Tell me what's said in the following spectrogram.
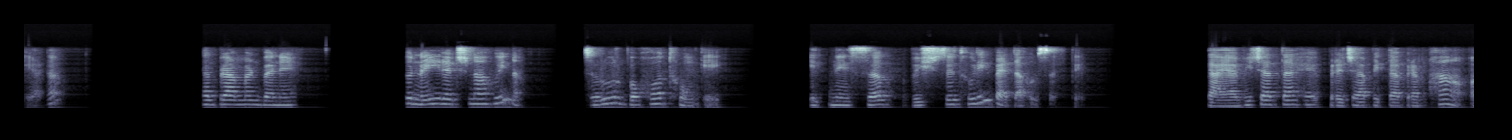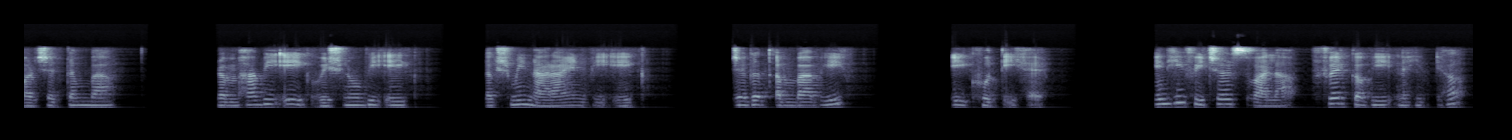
किया ना। ब्राह्मण बने तो नई रचना हुई ना? ज़रूर बहुत होंगे। इतने सब विष से थोड़ी पैदा हो सकते। गाया भी जाता है, प्रजापिता ब्रह्मा और जगदम्बा। ब्रह्मा भी एक, विष्णु भी एक, लक्ष्मी नारायण भी एक, जगत अम्बा भी एक होती है। इन्हीं फीचर्स वाला फिर कभी नहीं यही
